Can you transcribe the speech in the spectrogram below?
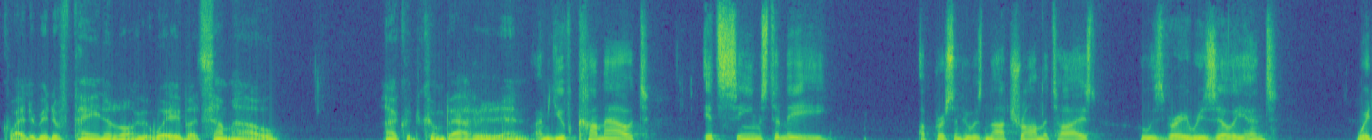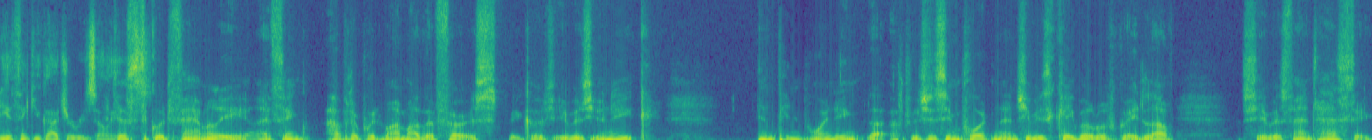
quite a bit of pain along the way, but somehow I could combat it and I mean, you've come out, it seems to me, a person who is not traumatized, who is very resilient. Where do you think you got your resilience? just a good family. I think I have to put my mother first because she was unique in pinpointing that which is important, and she was capable of great love. She was fantastic.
